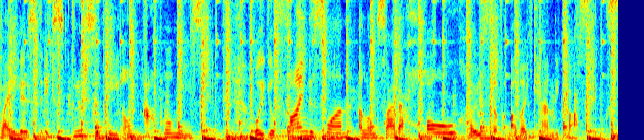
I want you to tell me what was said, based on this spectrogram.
Playlist exclusively on Apple Music, where you'll find this one alongside a whole host of other Kandi classics.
